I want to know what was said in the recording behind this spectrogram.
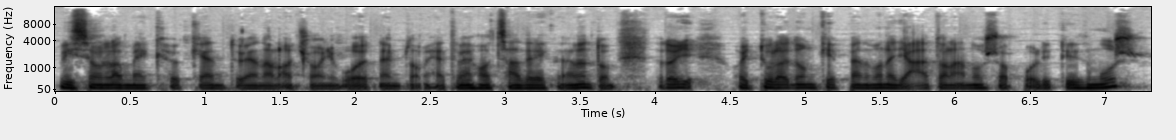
viszonylag meghökkentően alacsony volt, nem tudom, 76 százalék, nem tudom. Tehát, hogy, hogy tulajdonképpen van egy általánosabb politizmus,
